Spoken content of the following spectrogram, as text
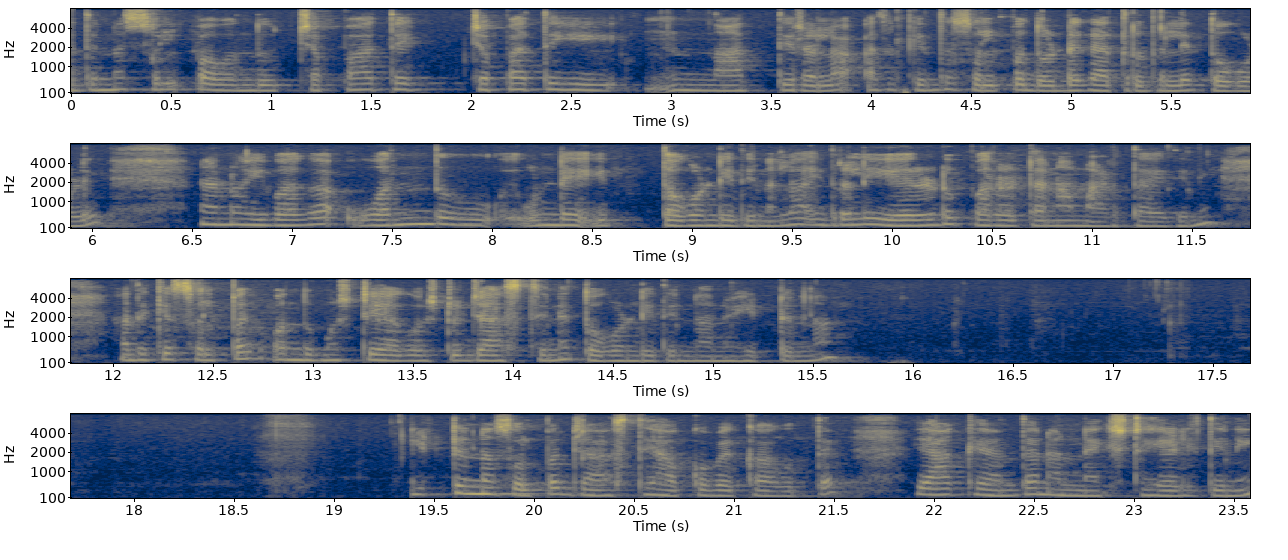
ಅದನ್ನು ಸ್ವಲ್ಪ ಒಂದು ಚಪಾತಿ ಚಪಾತಿ ನಾದ್ತಿರಲ್ಲ, ಅದಕ್ಕಿಂತ ಸ್ವಲ್ಪ ದೊಡ್ಡ ಗಾತ್ರದಲ್ಲೇ ತೊಗೊಳ್ಳಿ. ನಾನು ಇವಾಗ ಒಂದು ಉಂಡೆ ಇದು ತೊಗೊಂಡಿದ್ದೀನಲ್ಲ, ಇದರಲ್ಲಿ ಎರಡು ಪರೋಟನ ಮಾಡ್ತಾಯಿದ್ದೀನಿ ಅದಕ್ಕೆ ಸ್ವಲ್ಪ ಒಂದು ಮುಷ್ಟಿಯಾಗುವಷ್ಟು ಜಾಸ್ತಿನೇ ತೊಗೊಂಡಿದ್ದೀನಿ ನಾನು ಹಿಟ್ಟನ್ನು. ಹಿಟ್ಟನ್ನು ಸ್ವಲ್ಪ ಜಾಸ್ತಿ ಹಾಕ್ಕೋಬೇಕಾಗುತ್ತೆ ಯಾಕೆ ಅಂತ ನಾನು ನೆಕ್ಸ್ಟ್ ಹೇಳ್ತೀನಿ.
